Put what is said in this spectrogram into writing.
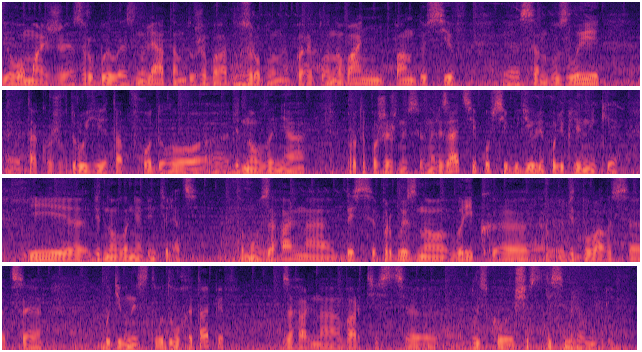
Його майже зробили з нуля. Там дуже багато зроблено перепланувань, пандусів, е, санвузли. Е, Також в другий етап входило е, відновлення протипожежної сигналізації по всій будівлі поліклініки і відновлення вентиляції. Тому загальна десь приблизно в рік відбувалося це будівництво двох етапів. Загальна вартість близько 60 мільйонів гривень.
